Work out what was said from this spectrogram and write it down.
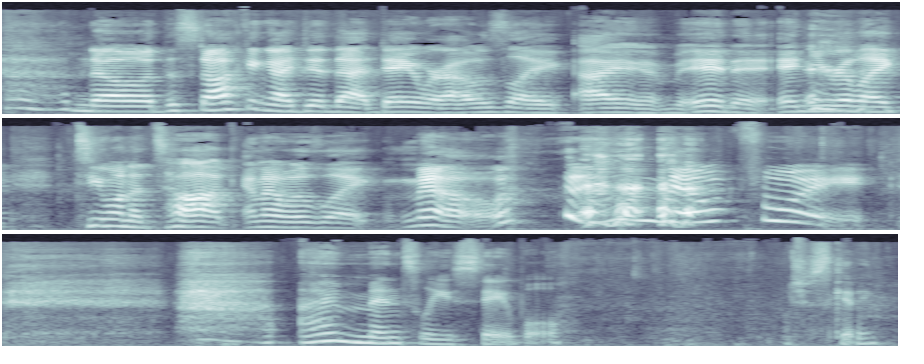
No, the stalking I did that day where I was like, I am in it. And you were like, Do you want to talk? And I was like, No, no point. I'm mentally stable. Just kidding.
